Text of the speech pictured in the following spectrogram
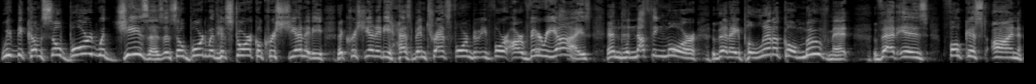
We've become so bored with Jesus and so bored with historical Christianity that Christianity has been transformed before our very eyes into nothing more than a political movement that is focused on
